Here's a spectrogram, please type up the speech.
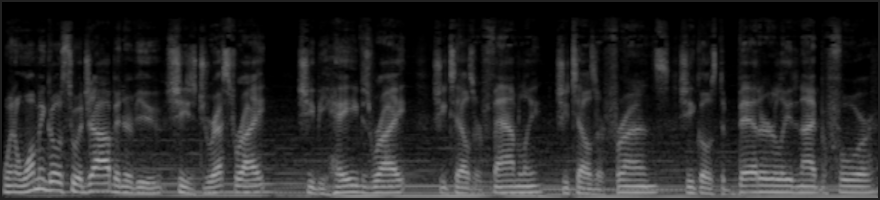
When a woman goes to a job interview, she's dressed right, she behaves right, she tells her family, she tells her friends, she goes to bed early the night before,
